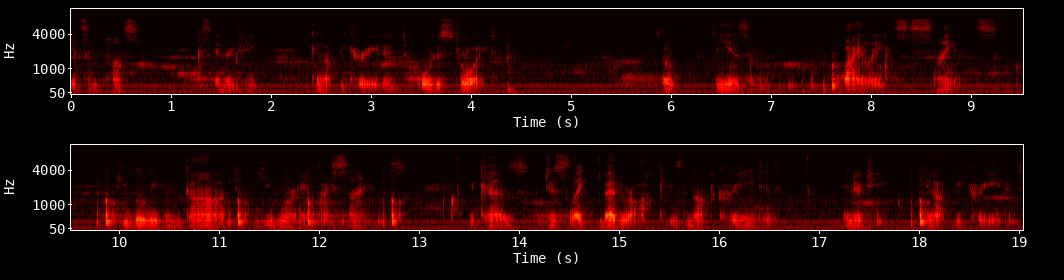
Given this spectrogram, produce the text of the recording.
It's impossible, because energy cannot be created or destroyed. So theism violates science. If you believe in God, you are anti-science, because just like bedrock is not created, energy cannot be created,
